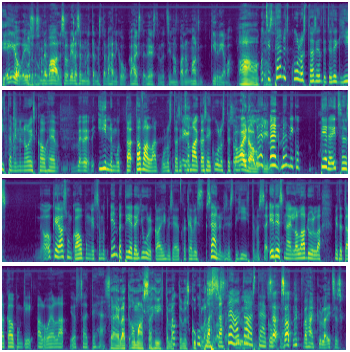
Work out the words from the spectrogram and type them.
hi- Ei ole, ei ole semmoinen vaali, se on vielä semmoinen tämmöistä vähän niin kuin 890, että siinä on paljon mahdollisimman kirjava. Ah, okay. Mutta siis tämä nyt kuulostaa siltä, että jotenkin hiihtäminen olisi kauhean in, mutta tavallaan kuulostaa sitten Niin. samaan aikaan se ei kuulosta. Se on aina ollut mä en, in. Mä en, mä en niinku tiedä itse asiassa, okei okay, asun kaupungissa, mutta enpä tiedä juurikaan ihmisiä, jotka kävis säännöllisesti hiihtämässä. Edes näillä laduilla, mitä täällä kaupunkialueella jossain tehdään. Sä elät omassa hiihtämättömyyskuplassa. Kuplassa. Tämä on Kyllä. taas tämä kupla. Sä, sä oot nyt vähän kyllä itse asiassa,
